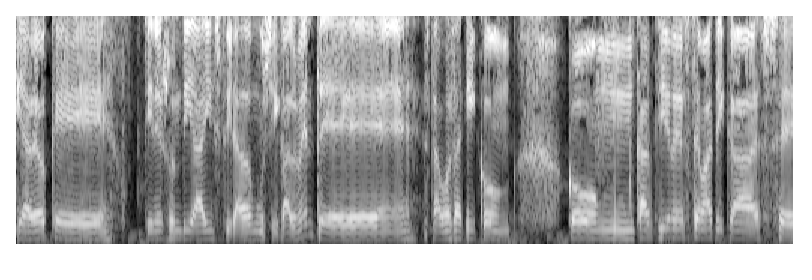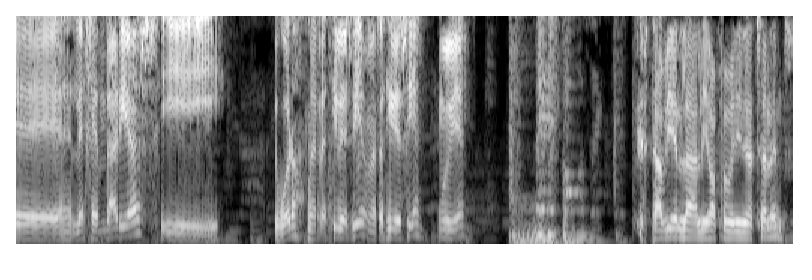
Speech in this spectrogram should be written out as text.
Ya veo que tienes un día inspirado musicalmente. Estamos aquí con, con canciones temáticas eh, legendarias y, y bueno, me recibes bien, me recibes bien, muy bien. ¿Está bien la Liga Femenina Challenge?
